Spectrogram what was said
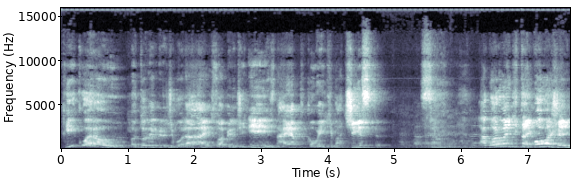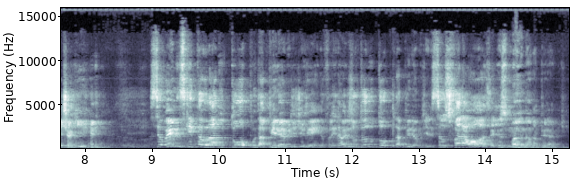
Rico é o Antônio Emílio de Moraes, o Abílio Diniz, na época o Eike Batista. Agora o Eike está igual a gente aqui. São eles que estão lá no topo da pirâmide de renda. Eu falei, não, eles não estão no topo da pirâmide, eles são os faraós, eles mandam na pirâmide.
